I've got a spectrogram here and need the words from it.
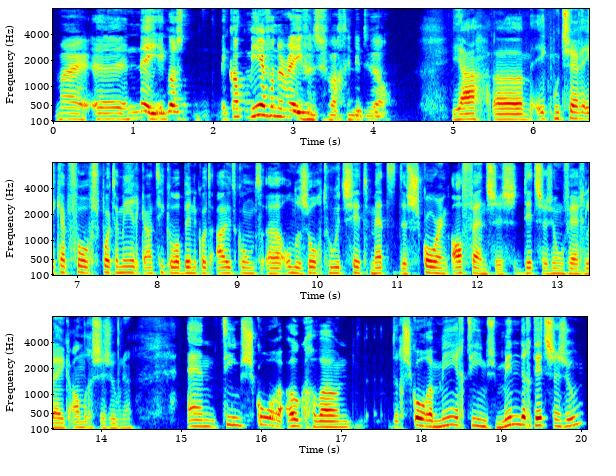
Maar eh, nee, ik, was, ik had meer van de Ravens verwacht in dit duel. Ja, ehm, ik moet zeggen, ik heb voor Sport Amerika artikel wat binnenkort uitkomt eh, onderzocht hoe het zit met de scoring offenses dit seizoen vergeleken andere seizoenen. En teams scoren ook gewoon, er scoren meer teams minder dit seizoen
